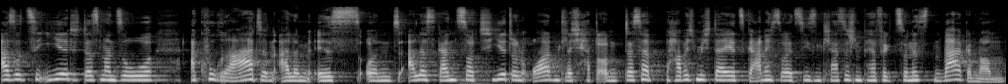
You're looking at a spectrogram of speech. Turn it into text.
assoziiert, dass man so akkurat in allem ist und alles ganz sortiert und ordentlich hat. Und deshalb habe ich mich da jetzt gar nicht so als diesen klassischen Perfektionisten wahrgenommen.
